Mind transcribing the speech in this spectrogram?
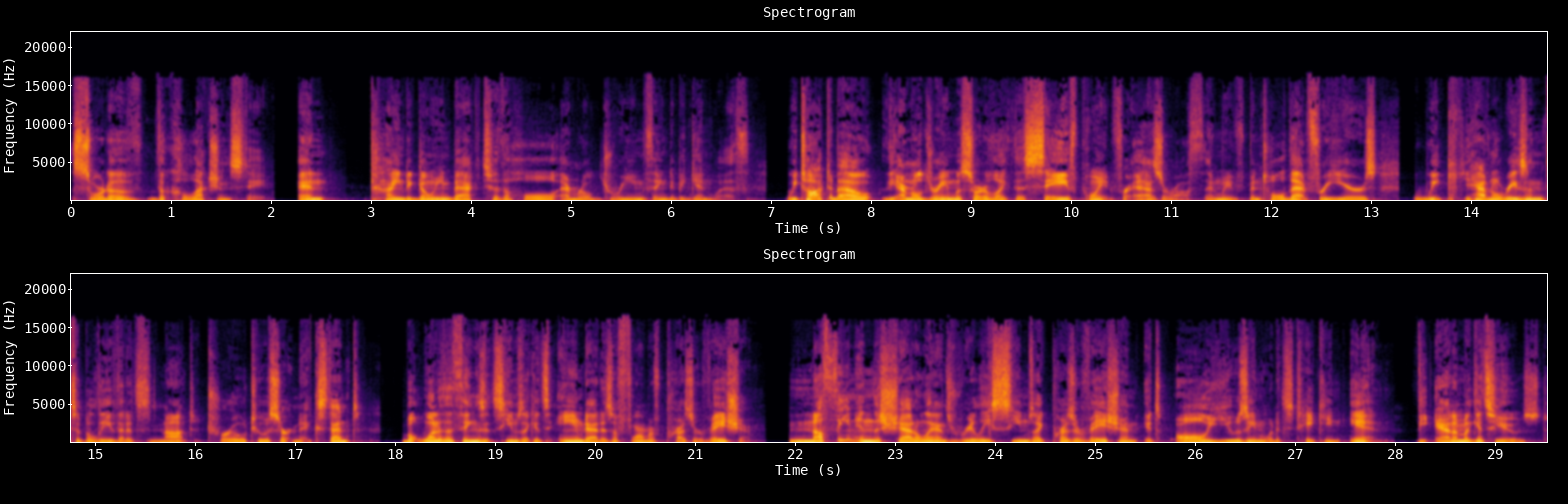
sort of the collection state and kind of going back to the whole Emerald Dream thing to begin with. We talked about the Emerald Dream was sort of like the save point for Azeroth, and we've been told that for years. We have no reason to believe that it's not true to a certain extent, but one of the things it seems like it's aimed at is a form of preservation. Nothing in the Shadowlands really seems like preservation. It's all using what it's taking in. The anima gets used,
